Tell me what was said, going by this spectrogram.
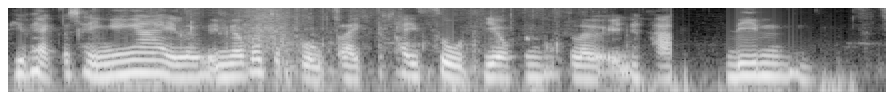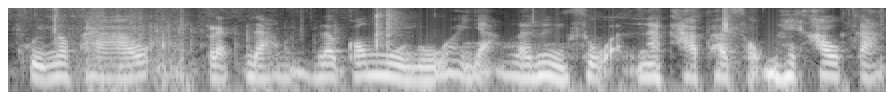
พี่แพรก็ใช้ง่ายๆเลยไม่ว่าจะปลูกอะไรก็ใช้สูตรเดียวกันหมดเลยนะคะ ดิน ขุยมะพร้าวแกลบดำแล้วก็มูลวัวอย่างละหนึ่งส่วนนะคะ ผสมให้เข้ากัน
